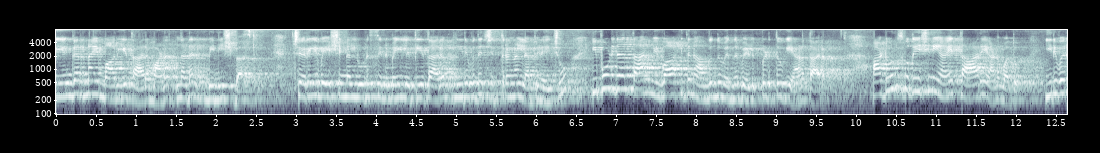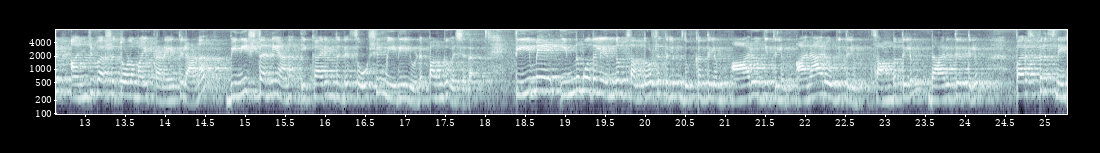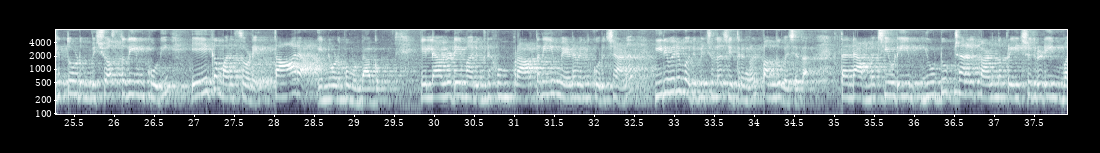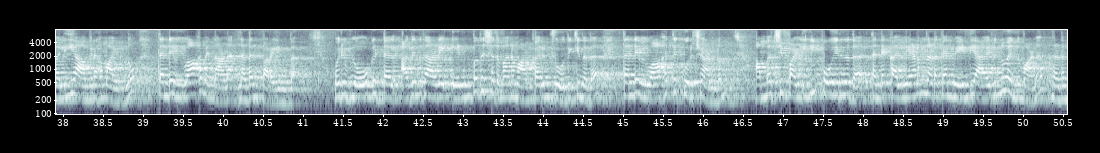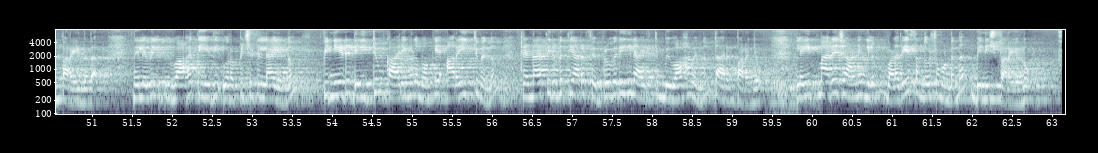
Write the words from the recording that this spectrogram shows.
പ്രിയങ്കരനായി മാറിയ താരമാണ് നടൻ ബിനീഷ് ബാസ്റ്റ് ചെറിയ വേഷങ്ങളിലൂടെ സിനിമയിൽ എത്തിയ താരം നിരവധി ചിത്രങ്ങളിൽ അഭിനയിച്ചു. ഇപ്പോൾ ഇതാ താൻ വിവാഹിതനാകുന്നുവെന്ന് വെളിപ്പെടുത്തുകയാണ് താരം. അടൂർ സ്വദേശിനിയായ താരയാണ് വധു ഇരുവരും അഞ്ചു വർഷത്തോളമായി പ്രണയത്തിലാണ്. ബിനീഷ് തന്നെയാണ് ഇക്കാര്യം തന്റെ സോഷ്യൽ മീഡിയയിലൂടെ പങ്കുവച്ചത്. ടീമേ ഇന്നു മുതൽ എന്നും സന്തോഷത്തിലും ദുഃഖത്തിലും ആരോഗ്യത്തിലും അനാരോഗ്യത്തിലും സമ്പത്തിലും ദാരിദ്ര്യത്തിലും പരസ്പര സ്നേഹത്തോടും വിശ്വാസ്യതയും കൂടി ഏക മനസ്സോടെ താര എന്നോടൊപ്പം ഉണ്ടാകും. എല്ലാവരുടെയും അനുഗ്രഹവും പ്രാർത്ഥനയും വേണമെന്ന് കുറിച്ചാണ് ഇരുവരും ഒരുമിച്ചുള്ള ചിത്രങ്ങൾ പങ്കുവച്ചത്. തന്റെ അമ്മച്ചിയുടെയും യൂട്യൂബ് ചാനൽ കാണുന്ന പ്രേക്ഷകരുടെയും വലിയ ആഗ്രഹമായിരുന്നു തന്റെ വിവാഹമെന്നാണ് നടൻ പറയുന്നത്. ഒരു വ്ലോഗ് ഇട്ടാൽ അതിന് താഴെ എൺപത് ശതമാനം ആൾക്കാരും ചോദിക്കുന്നത് തന്റെ വിവാഹത്തെക്കുറിച്ചാണെന്നും അമ്മച്ചി പള്ളിയിൽ പോയിരുന്നത് തന്റെ കല്യാണം നടക്കാൻ വേണ്ടിയായിരുന്നു എന്നുമാണ് നടൻ പറയുന്നത്. നിലവിൽ വിവാഹ തീയതി ഉറപ്പിച്ചിട്ടില്ല എന്നും പിന്നീട് ഡേറ്റും കാര്യങ്ങളുമൊക്കെ അറിയിക്കുമെന്നും രണ്ടായിരത്തി ഇരുപത്തിയാറ് ഫെബ്രുവരിയിലായിരിക്കും വിവാഹമെന്നും താരൻ പറഞ്ഞു. ലേറ്റ് മാരേജ് ആണെങ്കിലും വളരെ സന്തോഷമുണ്ടെന്ന് ബിനീഷ് പറയുന്നു.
